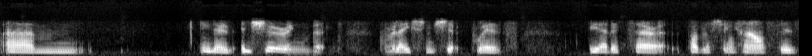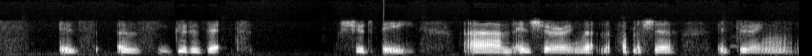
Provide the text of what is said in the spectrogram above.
um, you know, ensuring that relationship with the editor at the publishing house is is as good as it should be, um, ensuring that the publisher is doing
